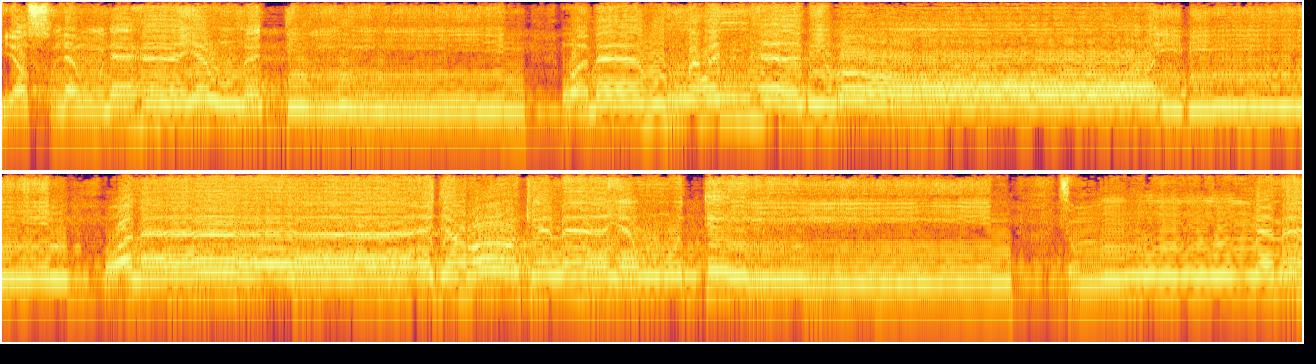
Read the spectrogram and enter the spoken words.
يصلونها يوم الدين. وما أدراك ما يوم الدين ثم ما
